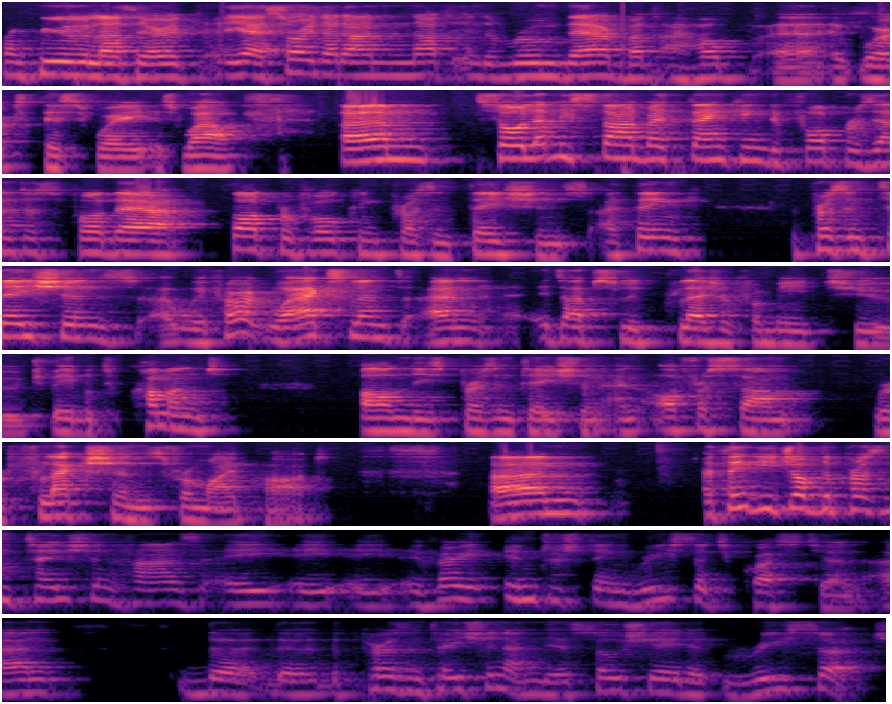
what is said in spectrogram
Thank you, Lars Erik. Yeah, sorry that I'm not in the room there, but I hope uh, it works this way as well. Um, so let me start by thanking the four presenters for their thought-provoking presentations. I think the presentations uh, we've heard were excellent, and it's absolute pleasure for me to, to be able to comment on these presentation and offer some reflections from my part. Um, I think each of the presentation has a, a, a, very interesting research question and the, the, the presentation and the associated research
